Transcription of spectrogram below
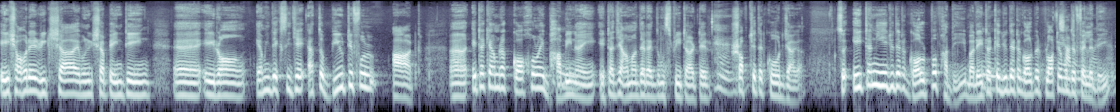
এই শহরের রিক্সা এবং রিক্সা পেইন্টিং এই রং আমি দেখছি যে এত বিউটিফুল আর্ট এটাকে আমরা কখনোই ভাবি নাই এটা যে আমাদের একদম স্ট্রিট আর্টের সবচেয়ে কোর জায়গা। সো এইটা নিয়ে যদি একটা গল্প ফাঁদি বা এটাকে যদি একটা গল্পের প্লটের মধ্যে ফেলে দিই হ্যাঁ।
